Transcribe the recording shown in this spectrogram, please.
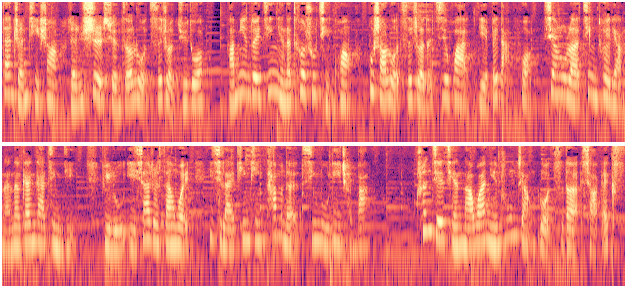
但整体上仍是选择裸辞者居多。而面对今年的特殊情况，不少裸辞者的计划也被打破，陷入了进退两难的尴尬境地。比如以下这三位，一起来听听他们的心路历程吧。春节前拿完年终奖裸辞的小 X。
